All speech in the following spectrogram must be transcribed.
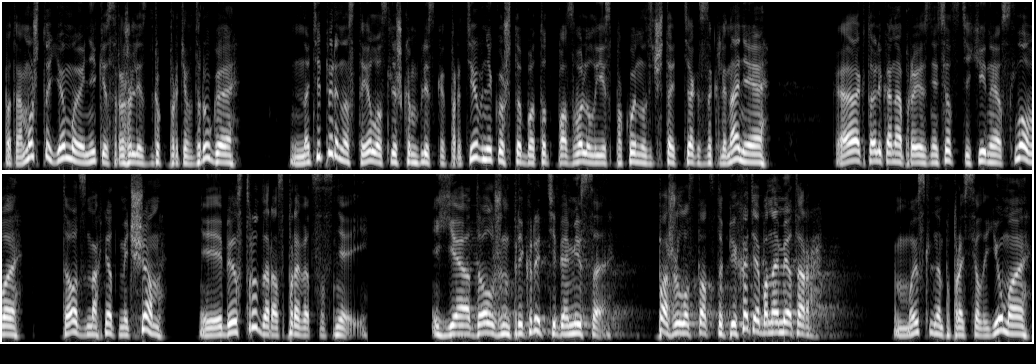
потому что Юма и Ники сражались друг против друга, но теперь она стояла слишком близко к противнику, чтобы тот позволил ей спокойно зачитать текст заклинания. Как только она произнесет стихийное слово, тот взмахнет мечом и без труда расправится с ней. «Я должен прикрыть тебя, Миса. Пожалуйста, отступи хотя бы на метр!» Мысленно попросил Юма,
